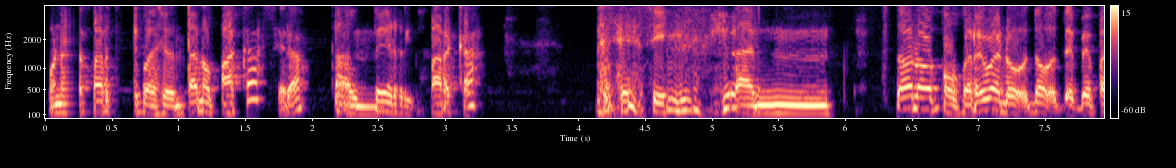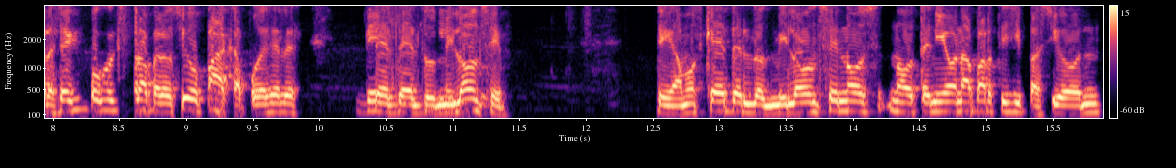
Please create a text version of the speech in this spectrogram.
una participación tan opaca, ¿será? Tan parca. sí, tan... No, no, pero bueno, me parece un poco extra, pero sí opaca, puede ser desde el 2011. Digamos que desde el 2011 no, no tenía una participación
